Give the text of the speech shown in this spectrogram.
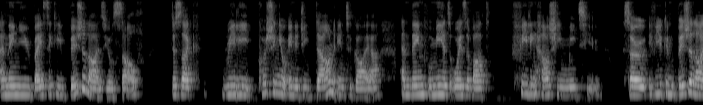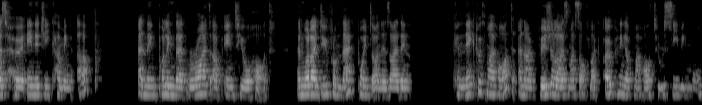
And then you basically visualize yourself just like really pushing your energy down into Gaia. And then for me, it's always about feeling how she meets you. So if you can visualize her energy coming up and then pulling that right up into your heart. And what I do from that point on is I then connect with my heart and I visualize myself like opening up my heart to receiving more.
